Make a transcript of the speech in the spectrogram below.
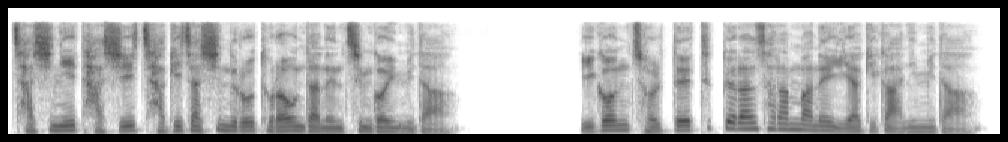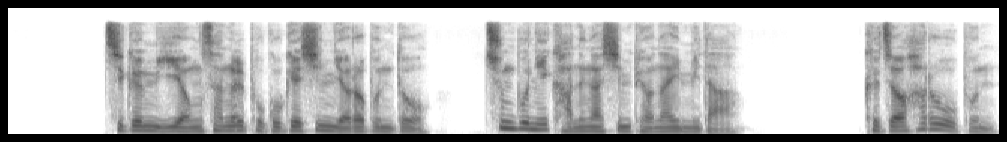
자신이 다시 자기 자신으로 돌아온다는 증거입니다. 이건 절대 특별한 사람만의 이야기가 아닙니다. 지금 이 영상을 보고 계신 여러분도 충분히 가능하신 변화입니다. 그저 하루 5분,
